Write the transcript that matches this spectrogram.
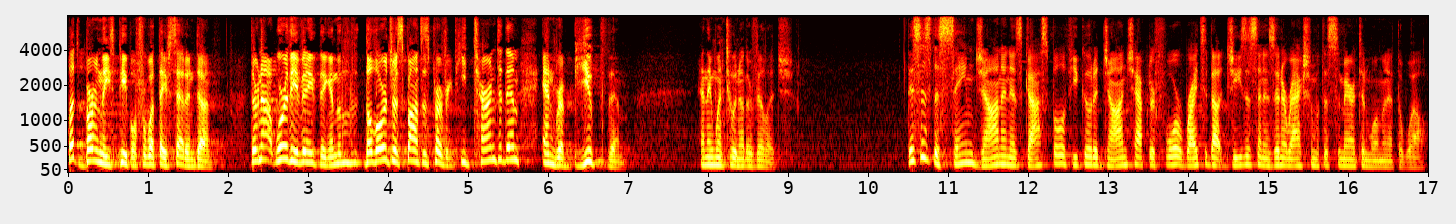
Let's burn these people for what they've said and done. They're not worthy of anything. And the, the Lord's response is perfect. He turned to them and rebuked them, and they went to another village. This is the same John in his gospel, if you go to John chapter 4, writes about Jesus and his interaction with the Samaritan woman at the well,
